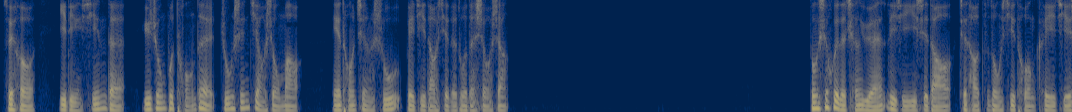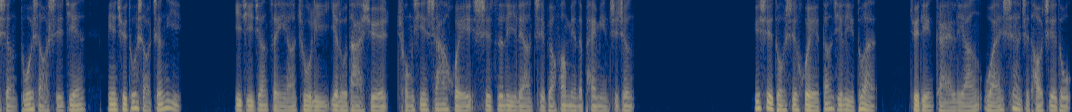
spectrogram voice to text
随后，一顶新的、与众不同的终身教授帽，连同证书被寄到谢德多的手上。董事会的成员立即意识到，这套自动系统可以节省多少时间，免去多少争议。以及将怎样助力耶鲁大学重新杀回师资力量指标方面的排名之争。于是董事会当机立断，决定改良完善这套制度。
